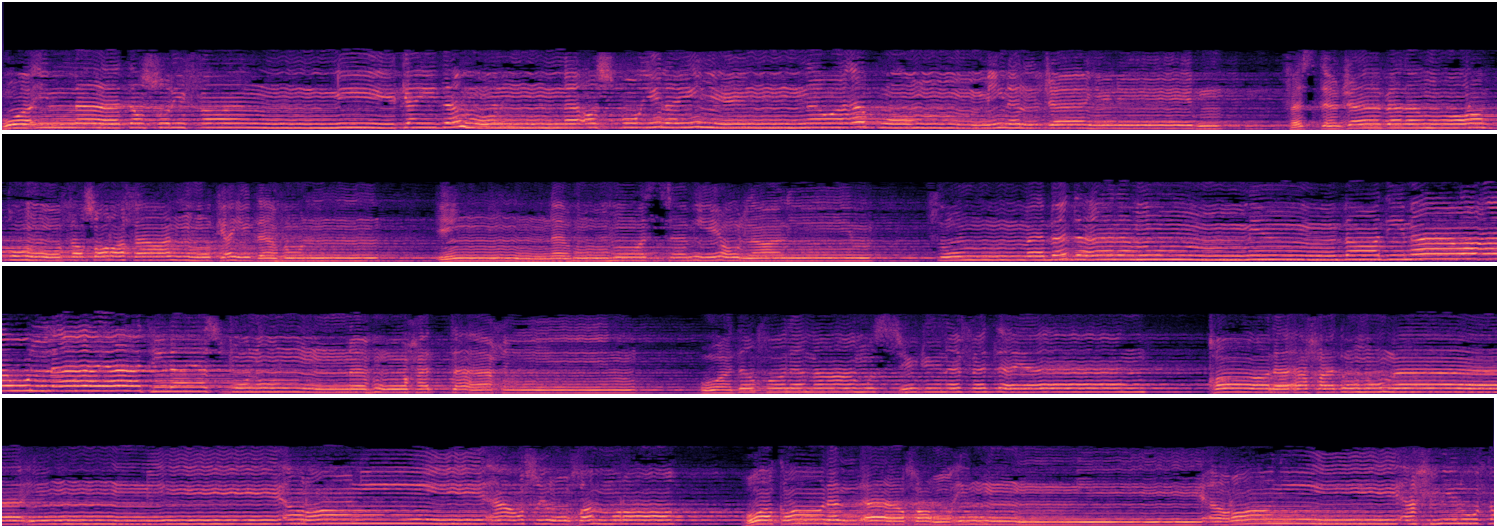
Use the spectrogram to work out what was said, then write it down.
وإلا تصرف عني كيدهن أصب إليهن وأكن من الجاهلين فاستجاب له ربه فصرف عنه كيدهن إنه هو السميع العليم ثم بدا لهم من بعد ما ليسجننه حتى حين ودخل معه السجن فتيان. قال أحدهما إني أراني أعصر خمرا. وقال الآخر إني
